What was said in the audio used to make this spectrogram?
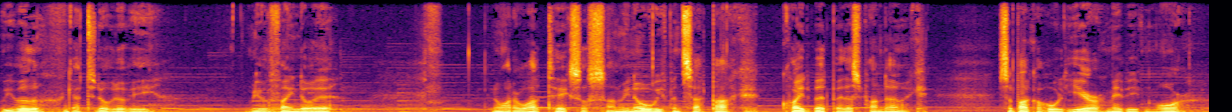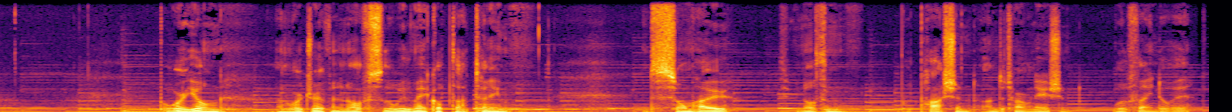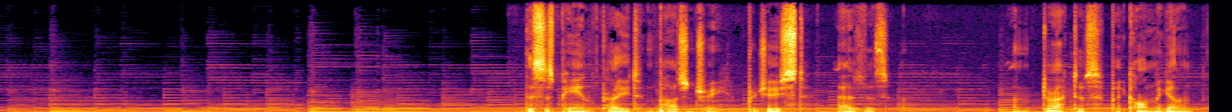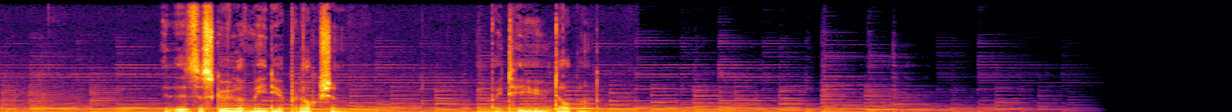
we will get to WWE. We will find a way, no matter what takes us. And we know we've been set back quite a bit by this pandemic. Set back a whole year, maybe even more. But we're young and we're driven enough, so we'll make up that time. And somehow, nothing but passion and determination, we'll find a way. This is Pain, Pride and Pageantry, produced, edited, and directed by Con McGillen. It is a School of Media production by TU Dublin.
